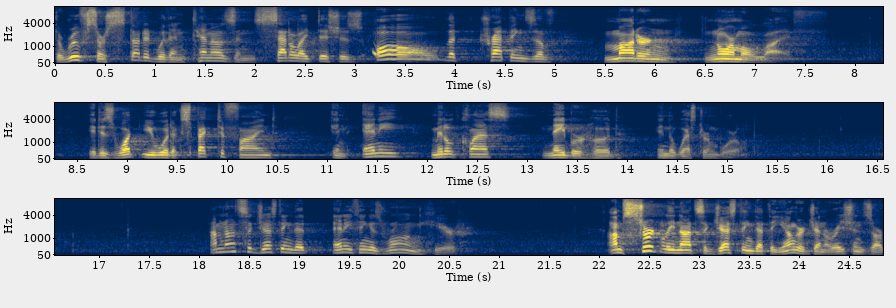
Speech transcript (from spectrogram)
The roofs are studded with antennas and satellite dishes, all the trappings of modern normal life. It is what you would expect to find in any middle class neighborhood in the Western world. I'm not suggesting that anything is wrong here. I'm certainly not suggesting that the younger generations are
